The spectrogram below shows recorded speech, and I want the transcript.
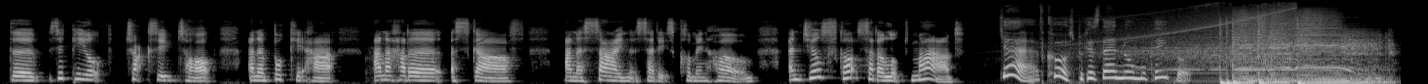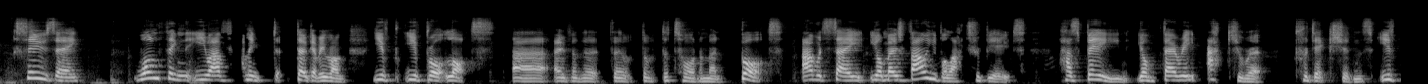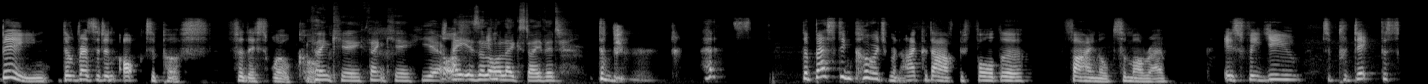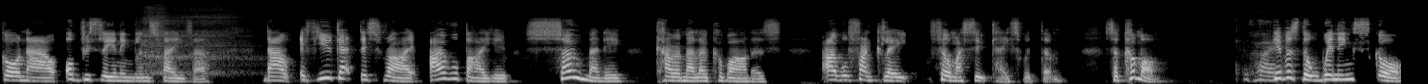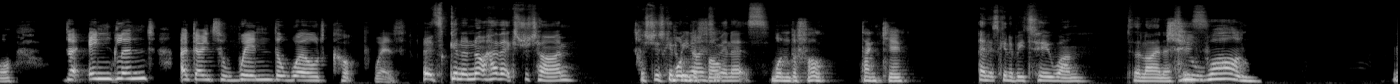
the zippy up tracksuit top and a bucket hat, and I had a, a scarf and a sign that said it's coming home. And Jill Scott said I looked mad. Yeah, of course, because they're normal people. Suzi, one thing that you have, I mean, d- don't get me wrong, you've you've brought lots uh, over the, the, the, the tournament, but I would say your most valuable attribute has been your very accurate predictions. You've been the resident octopus for this World Cup. Thank you, thank you. Yeah, eight is a lot of legs, David. The, best encouragement I could have before the final tomorrow is for you to predict the score now, obviously in England's favour. Now, if you get this right, I will buy you so many caramello koalas. I will frankly fill my suitcase with them. So come on, Okay. give us the winning score that England are going to win the World Cup with. It's going to not have extra time. It's just going to be 90 minutes. Wonderful. Thank you. And it's going to be 2 1 to the Lionesses. 2 one.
